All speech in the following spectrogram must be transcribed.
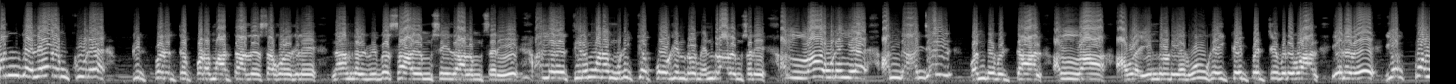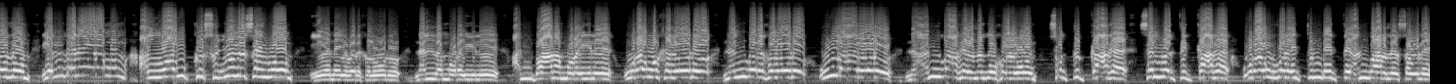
கொஞ்ச நேரம் கூட பிற்படுத்தப்பட மாட்டாத சகோதரர்களே. நாங்கள் விவசாயம் செய்தாலும் சரி அல்லது திருமணம் முடிக்க போகின்றோம் என்றாலும் சரி அல்லாவுடைய அந்த அஜல் வந்துவிட்டால் அல்லாஹ் அவ எங்களுடைய ரூகை கைப்பற்றி விடுவான். எனவே எப்பொழுதும் எந்த நேரமும் அல்லாவுக்கு சுஜூது செய்வோம். ஏனையவர்களோடு நல்ல முறையிலே அன்பான முறையிலே உறவுகளோடு நண்பர்களோடு ஊராரோடு அன்பாக நடந்து கொள்வோம் சொத்துக்காக செல்வத்துக்காக உறவுகளை துண்டித்து அன்பான சவுளே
